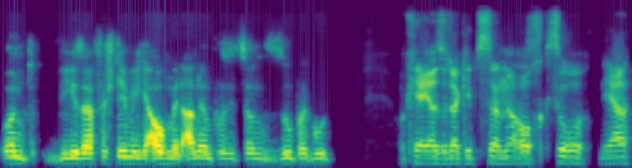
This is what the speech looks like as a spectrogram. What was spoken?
und wie gesagt, verstehe mich auch mit anderen Positionen super gut. Okay, also da gibt es dann auch so, ja,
